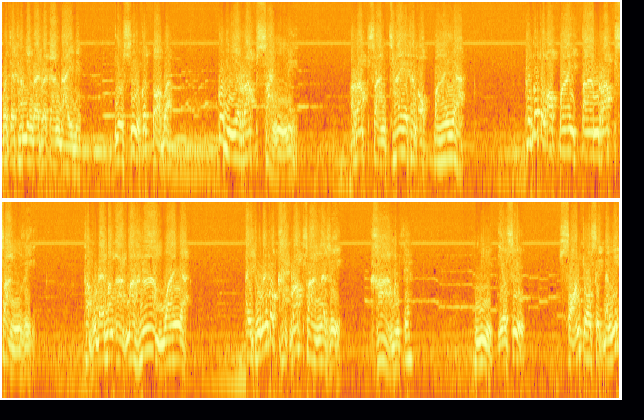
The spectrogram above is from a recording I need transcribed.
ว่าจะทำอย่างไรประการใดเนี่ยเอียวซิ่วก็ตอบว่า ก็มีรับสั่งนี่รับสั่งใช้ให้ท่านออกไปอะท่านก็ต้องออกไปตามรับสั่งสิถ้าผู้ใดบังอาจมาห้ามไว้อะ อ้ผู้นั้นก็ขัดรับสั่งนะสิฆ่ามันเสียนี่เอียวซิ่วสอนโจสิตดังนี้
